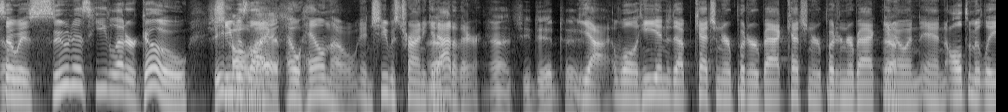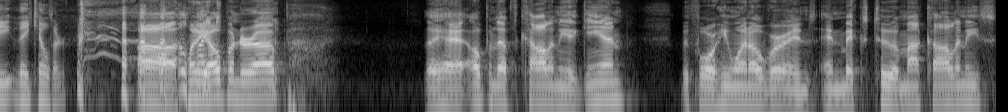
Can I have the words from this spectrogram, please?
So as soon as he let her go, She she, was hauled like, ass. "Oh hell no!" And she was trying to get Yeah. out of there. Yeah, she did too. Yeah. Well, he ended up catching her, putting her back, catching her, putting her back. You Yeah. know, and and ultimately they killed her. Uh, when he opened her up, they had opened up the colony again before he went over and, and mixed two of my colonies.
